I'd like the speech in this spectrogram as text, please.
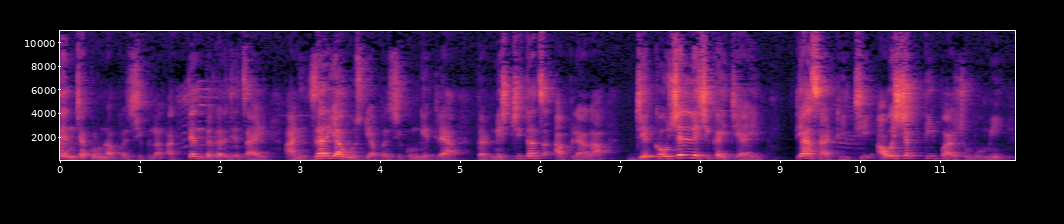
त्यांच्याकडून आपण शिकणं अत्यंत गरजेचं आहे. आणि जर या गोष्टी आपण शिकून घेतल्या तर निश्चितच आपल्याला जे कौशल्य शिकायचे आहे त्यासाठीची आवश्यक ती पार्श्वभूमी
